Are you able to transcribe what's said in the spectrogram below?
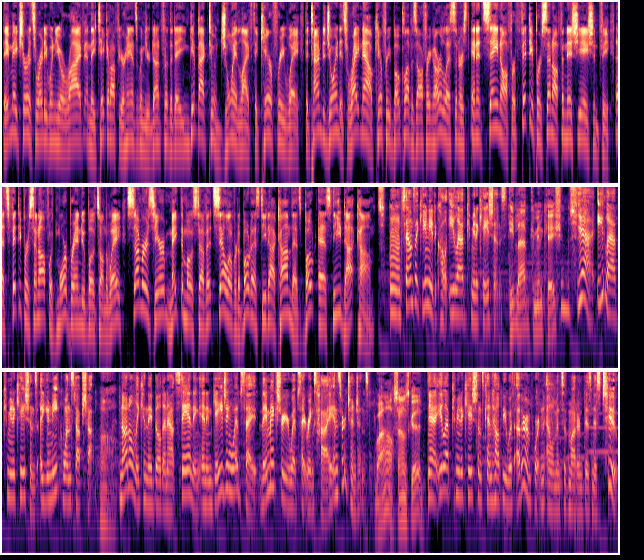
They make sure it's ready when you arrive and they take it off your hands when you're done for the day. You can get back to enjoying life the carefree way. The time to join it's right now. Carefree Boat Club is offering our listeners an insane offer 50% off initiation fee. That's 50% off with more brand new boats on the way. Summer is here. Make the most of it. Sail over to boatsd.com. That's boatsd.com. Mm, sounds like you need to call eLab Communications. eLab Communications? Yeah, eLab Communications, a unique one stop shop. Oh. Not only can they build an outstanding and engaging website, they make sure your website ranks high in search engines. Wow, sounds good. Yeah, eLab Communications can help you with other important elements of modern business too,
